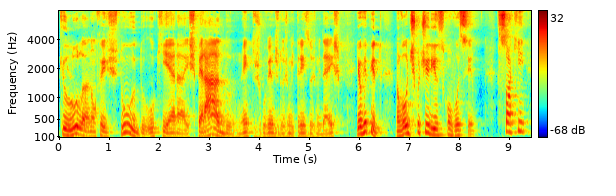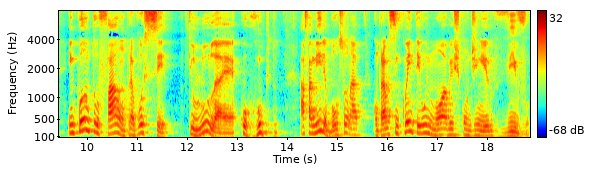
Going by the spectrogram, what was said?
que o Lula não fez tudo o que era esperado entre os governos de 2003 e 2010. E eu repito, não vou discutir isso com você. Só que enquanto falam para você que o Lula é corrupto, a família Bolsonaro comprava 51 imóveis com dinheiro vivo.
